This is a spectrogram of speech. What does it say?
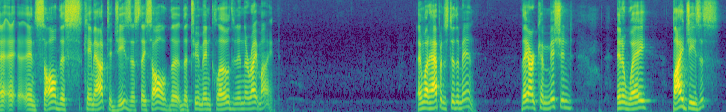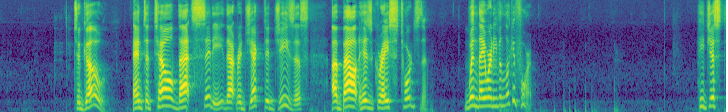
and saw this, came out to Jesus, they saw the, the two men clothed and in their right mind. And what happens to the men? They are commissioned in a way by Jesus to go and to tell that city that rejected Jesus about his grace towards them when they weren't even looking for it. He just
